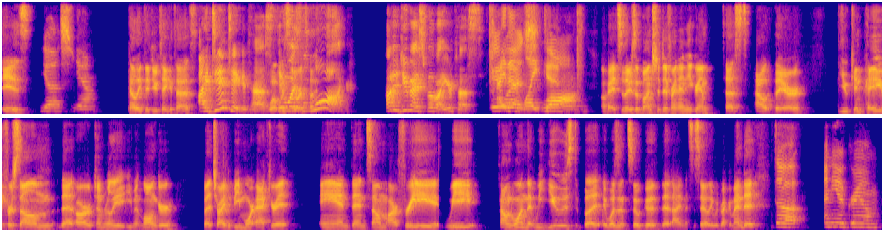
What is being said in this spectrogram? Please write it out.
is? Yes. Yeah. Kelly, did you take a test? I did take a test. What it was was your test? long. How did you guys feel about your test? It I didn't was like it. long. Okay, so there's a bunch of different Enneagram tests out there. You can pay for some that are generally even longer, but try to be more accurate. And then some are free. We found one that we used, but it wasn't so good that I necessarily would recommend it. The Enneagram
